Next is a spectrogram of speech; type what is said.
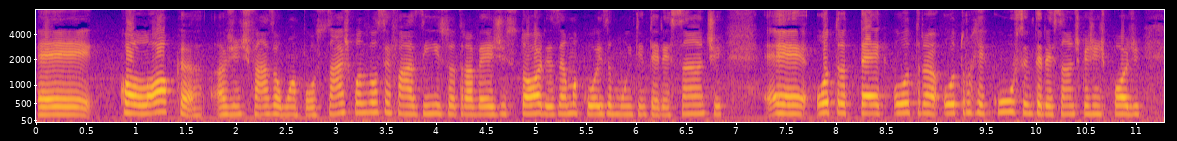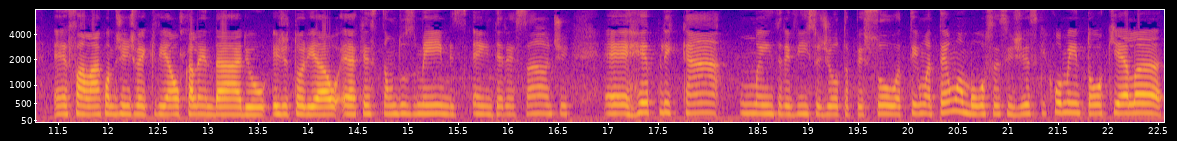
é, coloca, a gente faz alguma postagem, quando você faz isso através de histórias, é uma coisa muito interessante. É, outra, tec, outra Outro recurso interessante que a gente pode é, falar quando a gente vai criar o calendário editorial é a questão dos memes, é interessante. É, replicar uma entrevista de outra pessoa. Tem até uma moça esses dias que comentou que ela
